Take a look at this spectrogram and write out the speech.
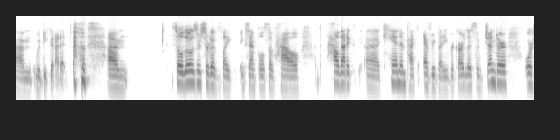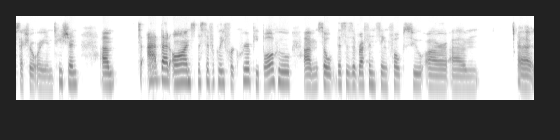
um, would be good at it. So those are sort of like examples of how how that uh, can impact everybody regardless of gender or sexual orientation. Um, to add that on specifically for queer people who um, so this is a referencing folks who are um, uh,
